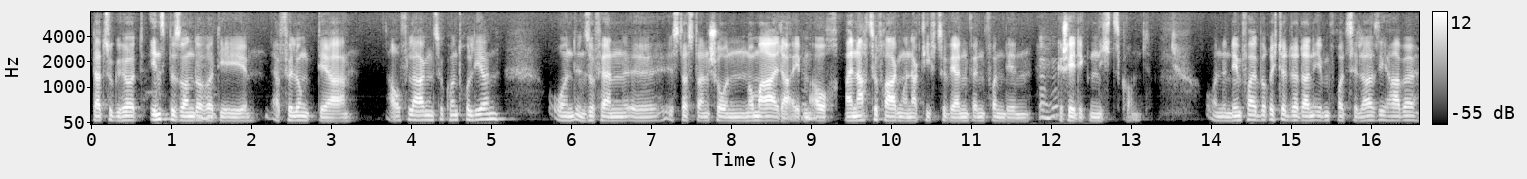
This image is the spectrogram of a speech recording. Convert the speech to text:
dazu gehört insbesondere die Erfüllung der Auflagen zu kontrollieren. Und insofern äh, ist das dann schon normal, da eben mhm. auch mal nachzufragen und aktiv zu werden, wenn von den mhm. Geschädigten nichts kommt. Und in dem Fall berichtete dann eben Frau Ziller, sie habe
